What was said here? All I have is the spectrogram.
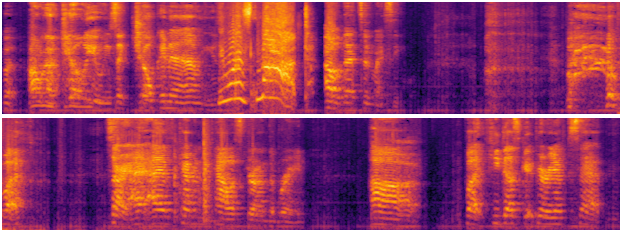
but I'm gonna kill you. He's like choking him. He's he was not. Oh, that's in my sequel. but sorry, I, I have Kevin McAllister on the brain. Uh, but he does get very upset, and,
